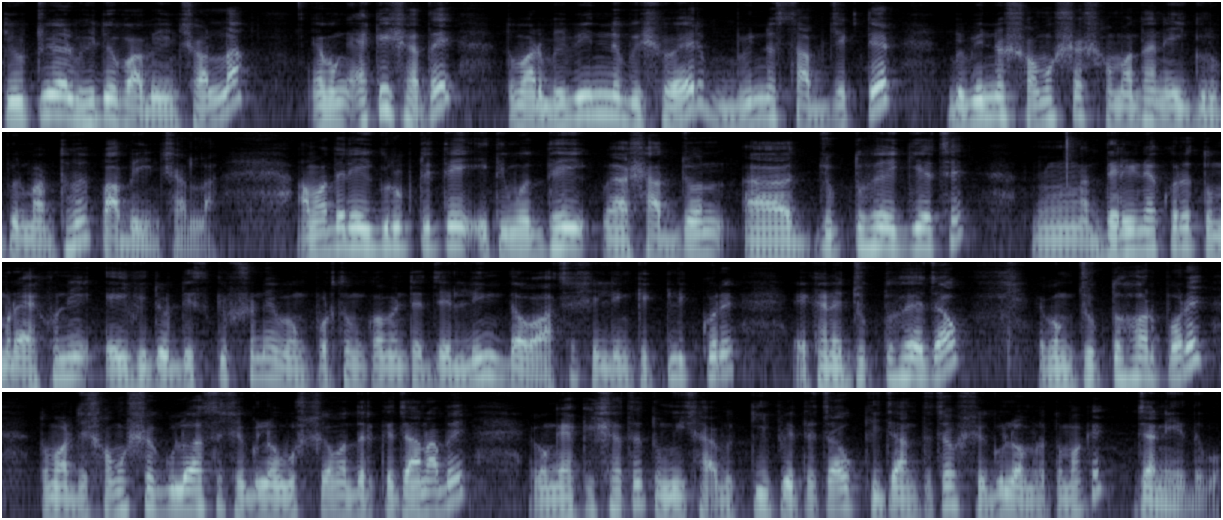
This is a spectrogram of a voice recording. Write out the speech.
টিউটোরিয়াল ভিডিও পাবে ইনশাল্লাহ এবং একই সাথে তোমার বিভিন্ন বিষয়ের, বিভিন্ন সাবজেক্টের বিভিন্ন সমস্যার সমাধান এই গ্রুপের মাধ্যমে পাবে ইনশাল্লাহ আমাদের এই গ্রুপটিতে ইতিমধ্যেই সাতজন যুক্ত হয়ে গিয়েছে। দেরি না করে তোমরা এখনই এই ভিডিও ডিসক্রিপশনে এবং প্রথম কমেন্টে যে লিঙ্ক দেওয়া আছে, সেই লিঙ্কে ক্লিক করে এখানে যুক্ত হয়ে যাও এবং যুক্ত হওয়ার পরে তোমার যে সমস্যাগুলো আছে, সেগুলো অবশ্যই আমাদেরকে জানাবে এবং একই সাথে তুমি কী পেতে চাও, কী জানতে চাও, সেগুলো আমরা তোমাকে জানিয়ে দেবো।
